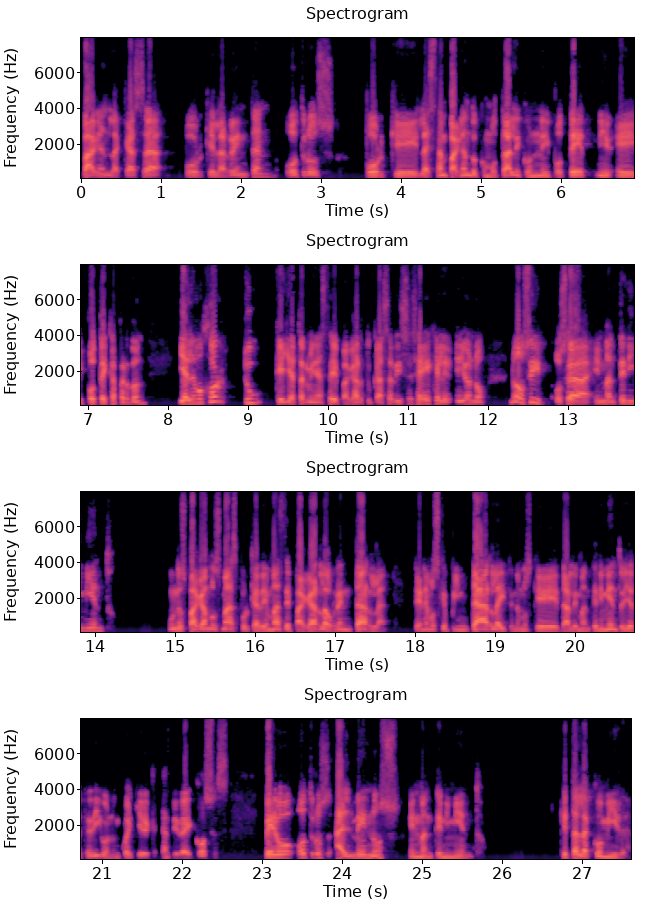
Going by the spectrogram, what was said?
pagan la casa porque la rentan, otros porque la están pagando como tal con una hipoteca, eh, hipoteca, perdón, y a lo mejor tú que ya terminaste de pagar tu casa dices, hey, yo no. No, sí, o sea, en mantenimiento. Unos pagamos más porque además de pagarla o rentarla, tenemos que pintarla y tenemos que darle mantenimiento, ya te digo, ¿no? en cualquier cantidad de cosas. Pero otros al menos en mantenimiento. ¿Qué tal la comida?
